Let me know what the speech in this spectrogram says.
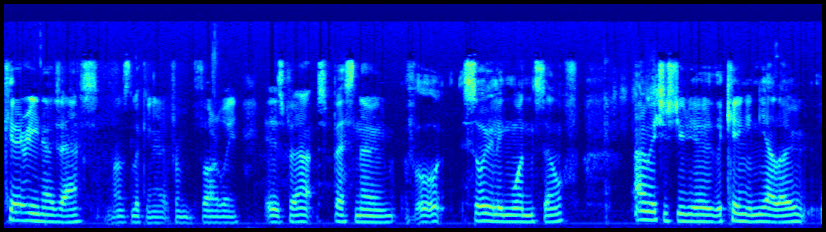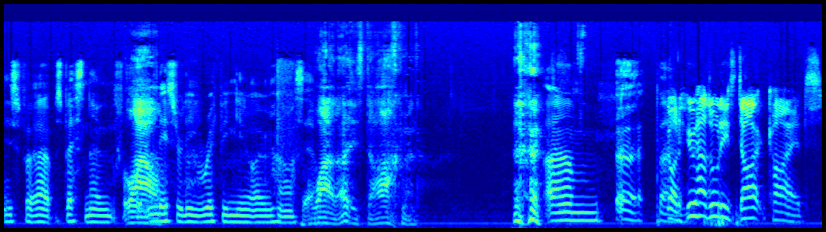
Kirino's ass. I was looking at it from far away. Is perhaps best known for soiling oneself. Animation Studio, The King in Yellow, is perhaps best known for Wow. literally ripping your own heart out. Wow, that is dark, man. Um, God, who has all these dark cards?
